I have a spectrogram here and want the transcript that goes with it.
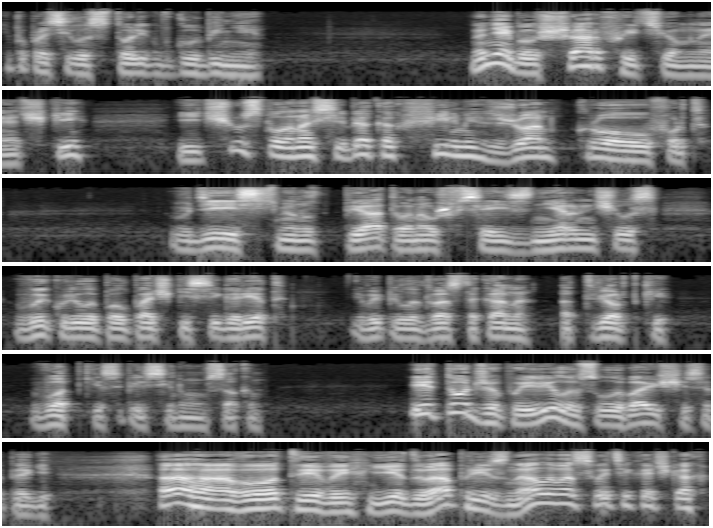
и попросила столик в глубине. На ней был шарф и темные очки, и чувствовала она себя, как в фильме с Джоан Кроуфорд. В десять минут пятого она уж вся изнервничалась, выкурила полпачки сигарет и выпила два стакана отвертки водки с апельсиновым соком. И тут же появилась улыбающаяся Пегги. «Ага, вот и вы. Едва признала вас в этих очках.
